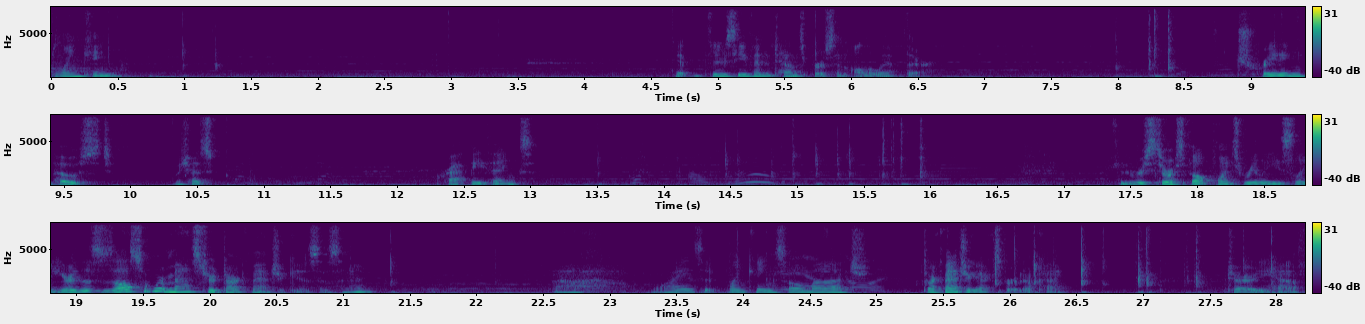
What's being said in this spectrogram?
blinking. Yep, there's even a townsperson all the way up there. Trading post, which has crappy things. I can restore spell points really easily here. This is also where Master Dark Magic is, isn't it? Ah, why is it blinking so much? Dark Magic Expert, okay. Which I already have.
